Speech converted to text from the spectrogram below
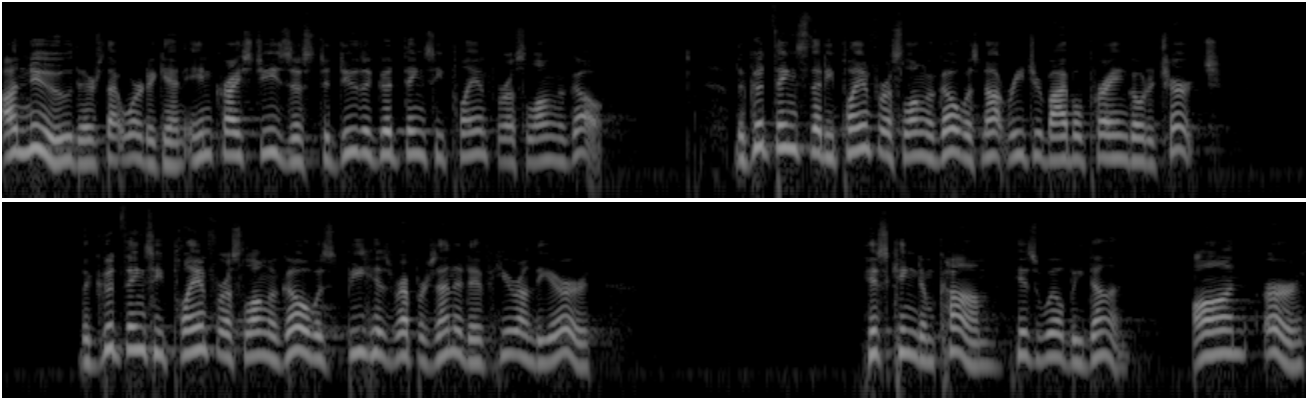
anew, there's that word again, in Christ Jesus to do the good things he planned for us long ago. The good things that he planned for us long ago was not read your Bible, pray, and go to church. The good things he planned for us long ago was be his representative here on the earth. His kingdom come, his will be done on earth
